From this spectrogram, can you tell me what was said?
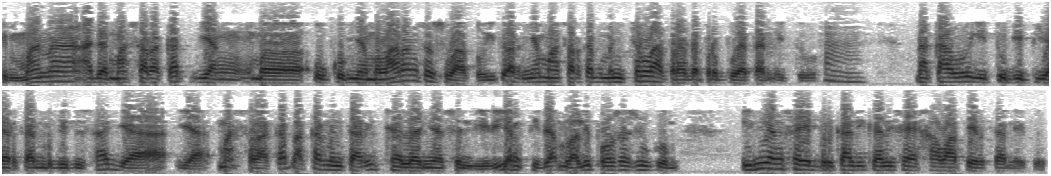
di mana ada masyarakat yang me, hukumnya melarang sesuatu itu artinya masyarakat mencela terhadap perbuatan itu hmm. Nah kalau itu dibiarkan begitu saja, ya masyarakat akan mencari jalannya sendiri yang tidak melalui proses hukum. Ini yang saya berkali-kali saya khawatirkan itu.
